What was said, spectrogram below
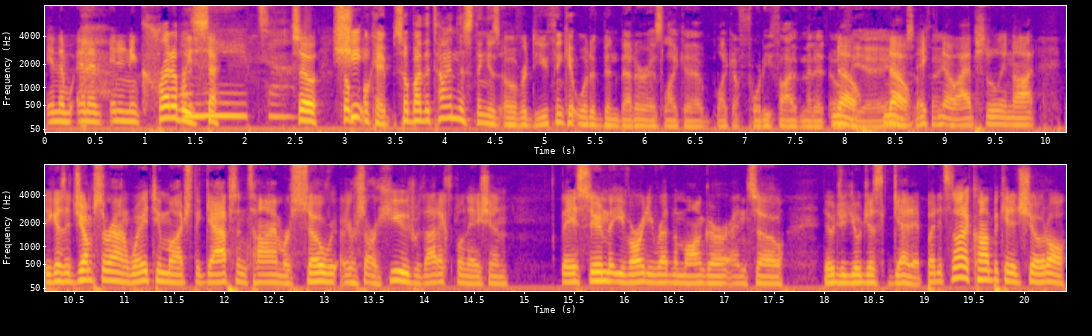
in the in, a, in an incredibly se- so So she okay, so by the time this thing is over, do you think it would have been better as like a like a forty-five minute no OVA? no or it- no absolutely not because it jumps around way too much. The gaps in time are so are, are huge without explanation. They assume that you've already read the manga, and so they'll, you'll just get it. But it's not a complicated show at all.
